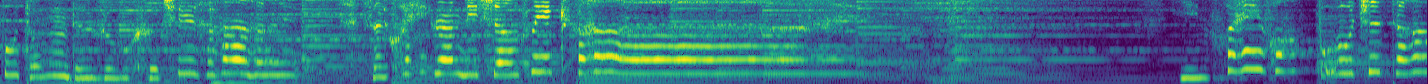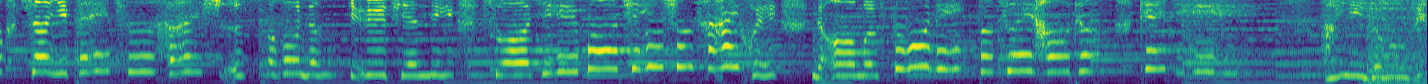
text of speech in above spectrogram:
不懂得如何去爱，才会让你想离开。因为知道下一辈子还是否能遇见你，所以我今生才会那么努力，把最好的给你。爱你都变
